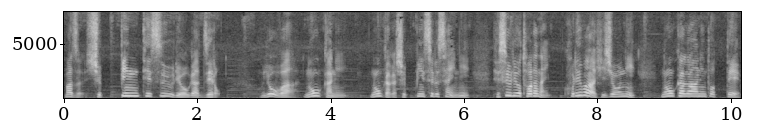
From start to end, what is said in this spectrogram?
まず出品手数料がゼロ。要は農家に農家が出品する際に手数料取らないこれは非常に農家側にとって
